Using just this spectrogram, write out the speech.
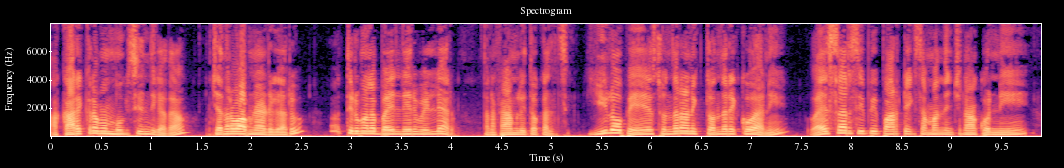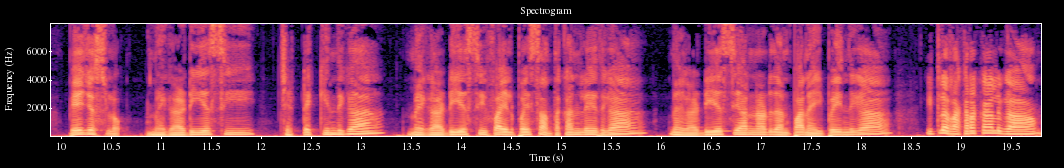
ఆ కార్యక్రమం ముగిసింది కదా. చంద్రబాబు నాయుడు గారు తిరుమల బయలుదేరి వెళ్ళారు. తన ఫ్యామిలీతో కలిసి. ఈలోపే సుందరానికి తొందర ఎక్కువ అని వైఎస్ఆర్సీపీ పార్టీకి సంబంధించిన కొన్ని పేజెస్లో మెగా డిఎస్సి చెట్టెక్కిందిగా మెగా డిఎస్సి ఫైల్పై సంతకం లేదుగా మెగా డిఎస్సి అన్నాడు దాని పని అయిపోయిందిగా ఇట్లా రకరకాలుగా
